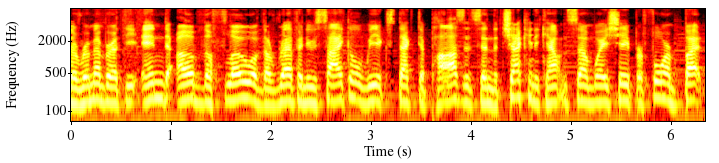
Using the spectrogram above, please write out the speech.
So remember at the end of the flow of the revenue cycle, we expect deposits in the checking account in some way, shape or form, but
